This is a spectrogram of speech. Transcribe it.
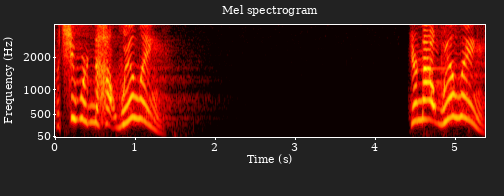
but you were not willing. You're not willing.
